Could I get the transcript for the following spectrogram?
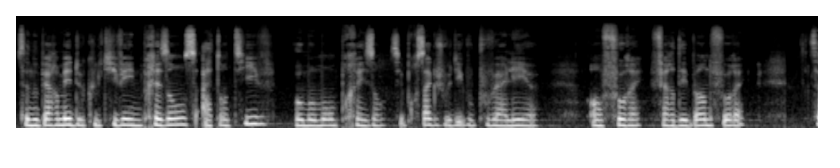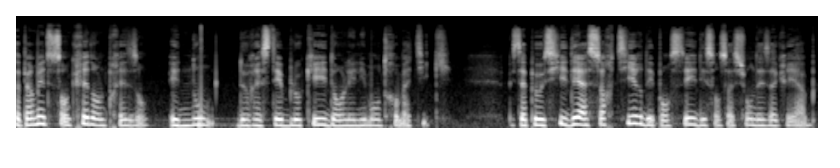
Ça nous permet de cultiver une présence attentive au moment présent. C'est pour ça que je vous dis que vous pouvez aller euh, en forêt, faire des bains de forêt. Ça permet de s'ancrer dans le présent et non de rester bloqué dans l'élément traumatique. Mais ça peut aussi aider à sortir des pensées et des sensations désagréables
